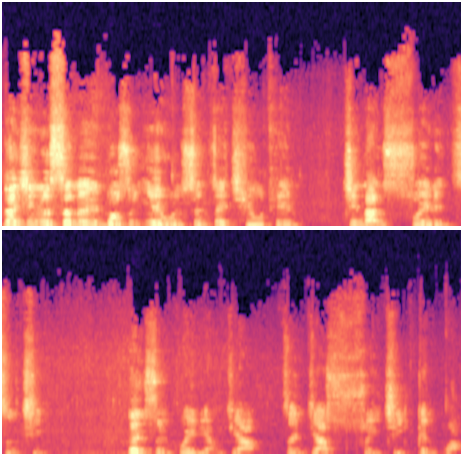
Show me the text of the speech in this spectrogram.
壬戌日生的人，若是月份生在秋天，金寒水冷之气，壬水回娘家，增加水气更旺。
